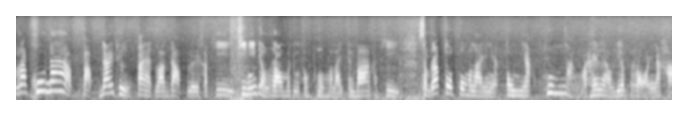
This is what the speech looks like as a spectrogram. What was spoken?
ำหรับคู่หน้าปรับได้ถึง 8 ระดับเลยค่ะพี่ ทีนี้เดี๋ยวเรามาดูตรงพวงมาลัยกันบ้างค่ะพี่สำหรับตัวพวงมาลัยเนี่ยตรงเนี้ยหุ้มหนังมาให้แล้วเรียบร้อยนะคะ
